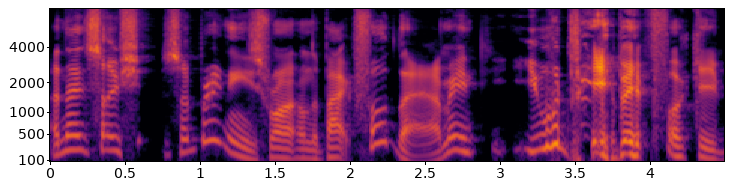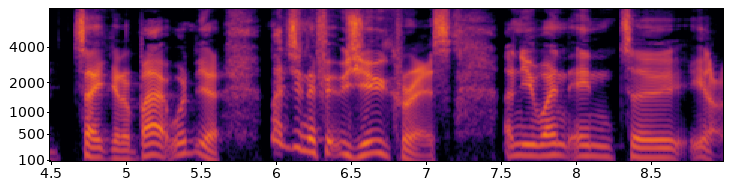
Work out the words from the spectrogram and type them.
and then so she, so Brittany's right on the back foot there. I mean, you would be a bit fucking taken aback, wouldn't you? Imagine if it was you, Chris, and you went into you know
